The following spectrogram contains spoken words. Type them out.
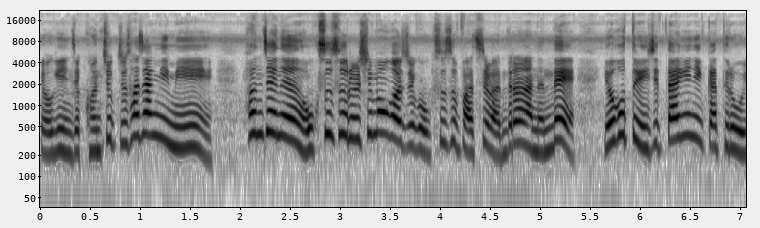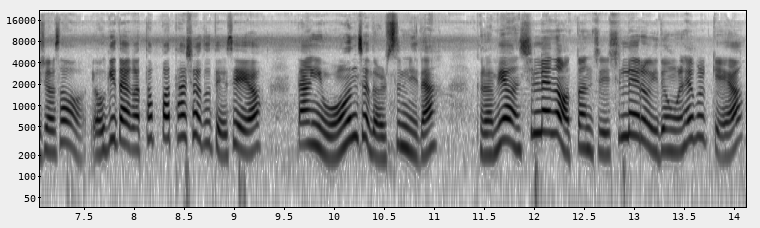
여기 이제 건축주 사장님이 현재는 옥수수를 심어가지고 옥수수 밭을 만들어 놨는데 이것도 이 집 땅이니까 들어오셔서 여기다가 텃밭 하셔도 되세요. 땅이 원체 넓습니다. 그러면 실내는 어떤지 실내로 이동을 해볼게요.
